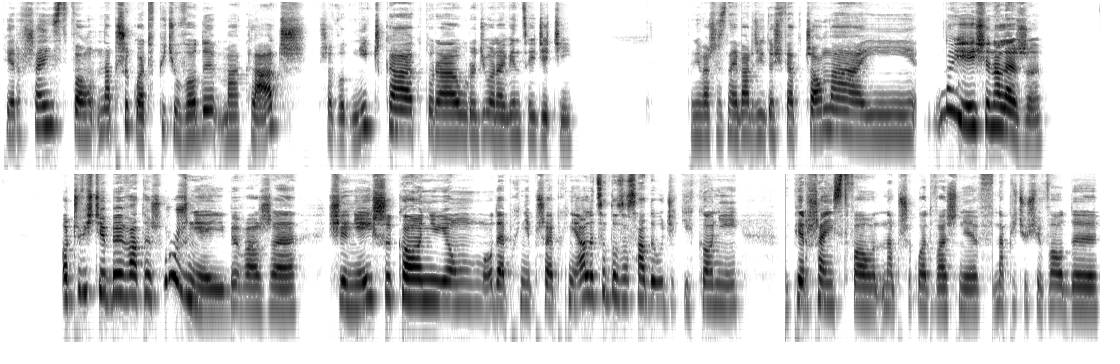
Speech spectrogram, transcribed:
pierwszeństwo na przykład w piciu wody ma klacz, przewodniczka, która urodziła najwięcej dzieci, ponieważ jest najbardziej doświadczona i no jej się należy. Oczywiście bywa też różnie i bywa, że silniejszy koń ją odepchnie, przepchnie, ale co do zasady u dzikich koni pierwszeństwo na przykład właśnie w napiciu się wody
